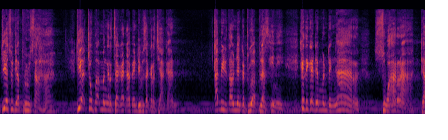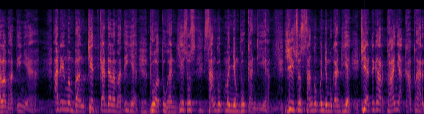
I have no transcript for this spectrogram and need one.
dia sudah berusaha, Dia coba mengerjakan apa yang dia bisa kerjakan. Tapi di tahun yang ke-12 ini, ketika dia mendengar suara dalam hatinya, ada yang membangkitkan dalam hatinya bahwa Tuhan Yesus sanggup menyembuhkan dia. Yesus sanggup menyembuhkan dia. Dia dengar banyak kabar,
